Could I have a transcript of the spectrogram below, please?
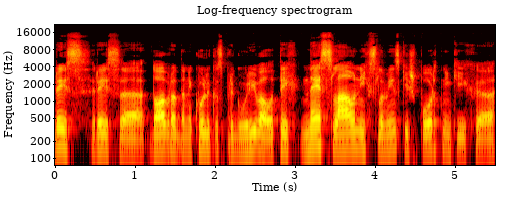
res, res uh, dobro, da nekoliko spregovoriva o teh neslavnih slovenskih športnikih. Uh,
